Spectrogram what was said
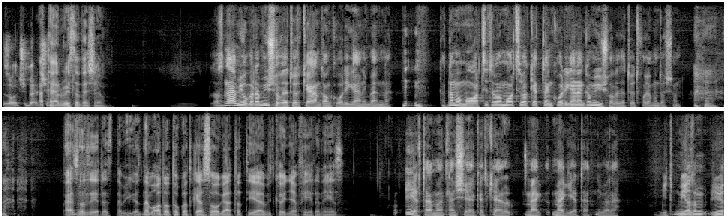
Zolcsi Hát bácsi. természetesen. Az nem jó, mert a műsorvezetőt kell állandóan korrigálni benne. Tehát nem a Marcit, hanem a Marcival ketten korrigálnánk a műsorvezetőt folyamatosan. Ez azért ez nem igaz. Nem adatokat kell szolgáltatni el, amit könnyen félrenéz. Értelmetlenségeket kell meg, megértetni vele. Mit, mi az, mi,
